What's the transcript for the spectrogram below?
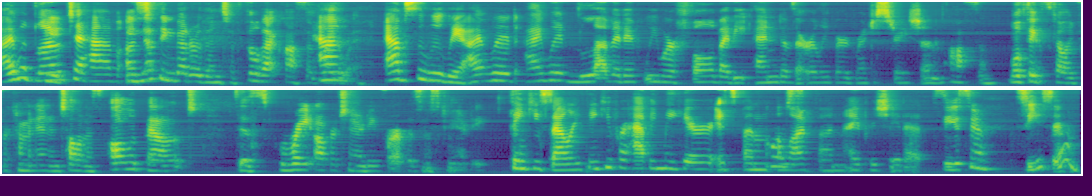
I would love to have us nothing better than to fill that class up right Um, away. Absolutely. I would I would love it if we were full by the end of the early bird registration. Awesome. Well, thanks, Kelly, for coming in and telling us all about this great opportunity for our business community. Thank you, Sally. Thank you for having me here. It's been a lot of fun. I appreciate it. See you soon. See you soon.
